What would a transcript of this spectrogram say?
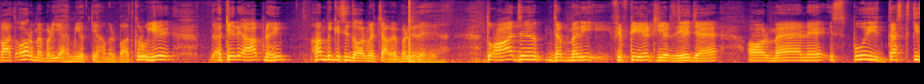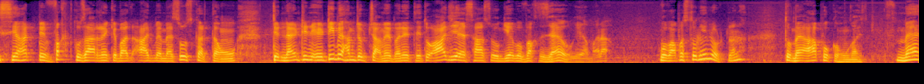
بات اور میں بڑی اہمیت کے حامل بات کروں۔ یہ اکیلے آپ نہیں، ہم بھی کسی دور میں چاوے بڑے رہے ہیں۔ تو آج جب میری ففٹی ایٹ ایئرز ایج ہے اور میں نے اس پوری دست کی سیاحت پہ وقت گزارنے کے بعد آج میں محسوس کرتا ہوں کہ نائنٹین ایٹی میں ہم جب چامے بنے تھے تو آج یہ احساس ہو گیا وہ وقت ضائع ہو گیا ہمارا۔ وہ واپس تو نہیں لوٹنا نا۔ تو میں آپ کو کہوں گا، میں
